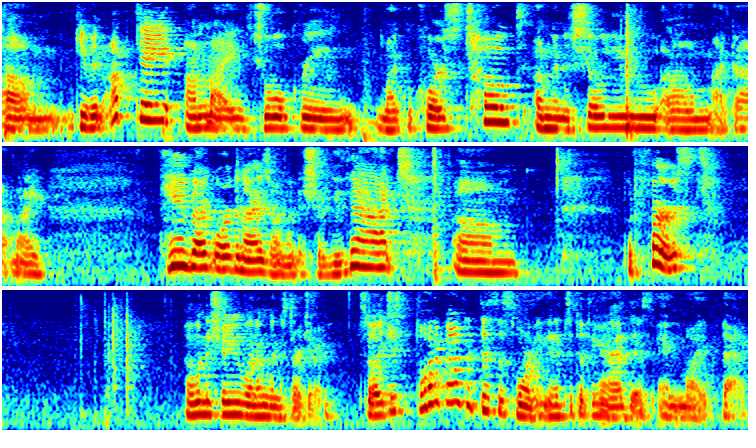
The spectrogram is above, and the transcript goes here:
to um, give an update on my jewel green Michael Kors tote. I'm going to show you, um, I got my handbag organizer. I'm going to show you that. Um, but first, I want to show you what I'm going to start doing. So I just thought about it this this morning, and it's a good thing I had this in my bag.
